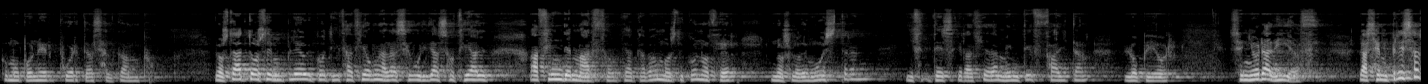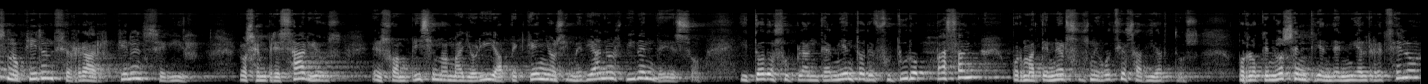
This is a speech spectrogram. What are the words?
como poner puertas al campo. Los datos de empleo y cotización a la seguridad social a fin de marzo que acabamos de conocer nos lo demuestran y, desgraciadamente, falta lo peor. Señora Díaz, las empresas no quieren cerrar, quieren seguir. Los empresarios, en su amplísima mayoría, pequeños y medianos, viven de eso y todo su planteamiento de futuro pasan por mantener sus negocios abiertos, por lo que no se entiende ni el recelo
